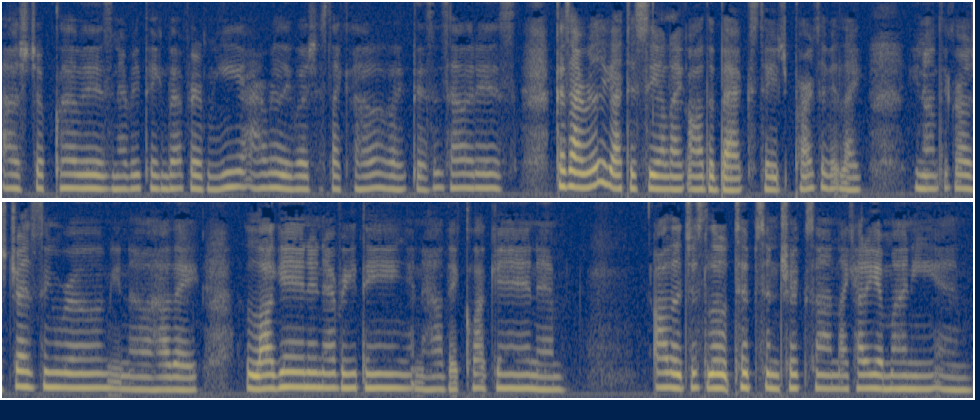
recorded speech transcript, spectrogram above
how a strip club is and everything. But for me, I really was just like, oh, like this is how it is. Because I really got to see like all the backstage parts of it, like, you know, the girls' dressing room, you know, how they log in and everything, and how they clock in, and all the just little tips and tricks on like how to get money and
